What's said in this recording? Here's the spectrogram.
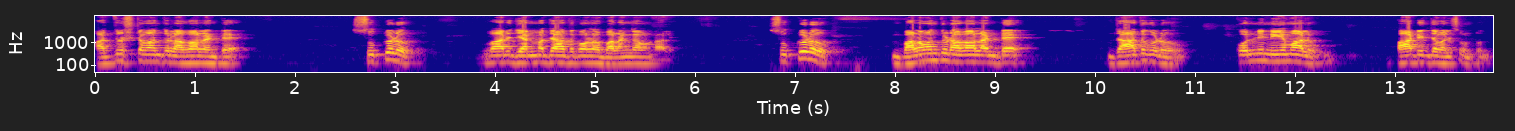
అదృష్టవంతులు అవ్వాలంటే శుక్రుడు వారి జన్మ జాతకంలో బలంగా ఉండాలి. శుక్రుడు బలవంతుడు అవ్వాలంటే జాతకుడు కొన్ని నియమాలు పాటించవలసి ఉంటుంది.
